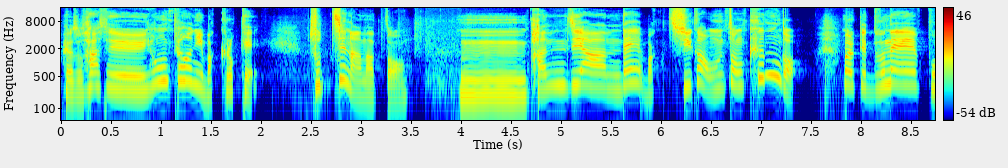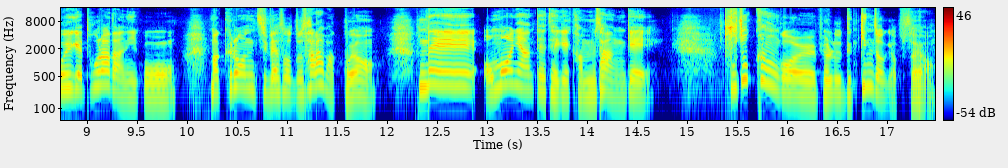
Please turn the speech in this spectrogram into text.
그래서 사실 형편이 막 그렇게 좋진 않았죠. 음, 반지하인데 막 쥐가 엄청 큰 거. 막 이렇게 눈에 보이게 돌아다니고 막 그런 집에서도 살아봤고요. 근데 어머니한테 되게 감사한 게 부족한 걸 별로 느낀 적이 없어요.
